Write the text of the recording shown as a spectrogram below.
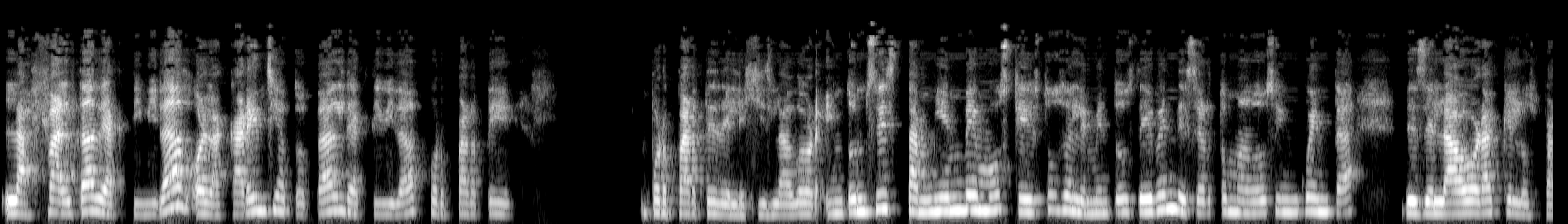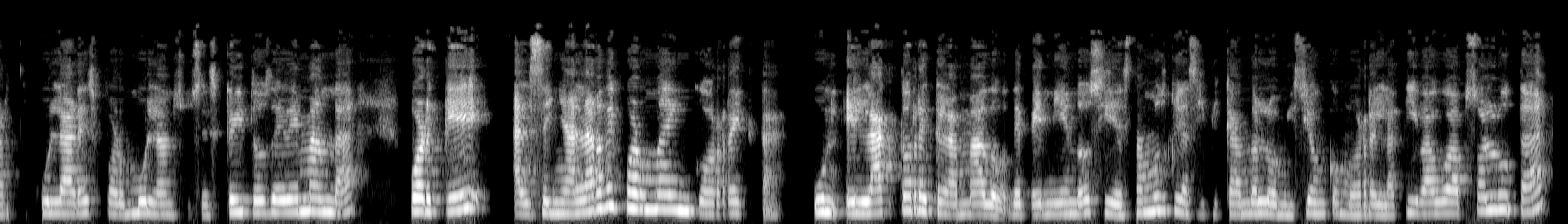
la falta de actividad o la carencia total de actividad por parte por parte del legislador. Entonces, también vemos que estos elementos deben de ser tomados en cuenta desde la hora que los particulares formulan sus escritos de demanda, porque al señalar de forma incorrecta el acto reclamado, dependiendo si estamos clasificando la omisión como relativa o absoluta,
